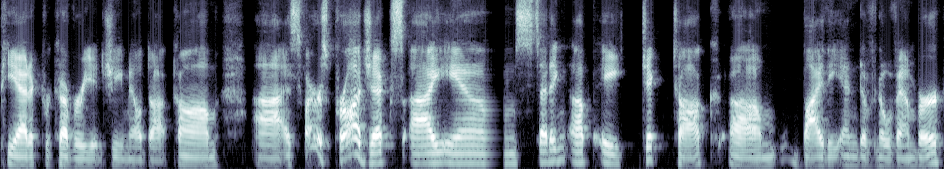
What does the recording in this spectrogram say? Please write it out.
paddictrecovery at gmail.com. Uh, as far as projects, I am setting up a TikTok um, by the end of November.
